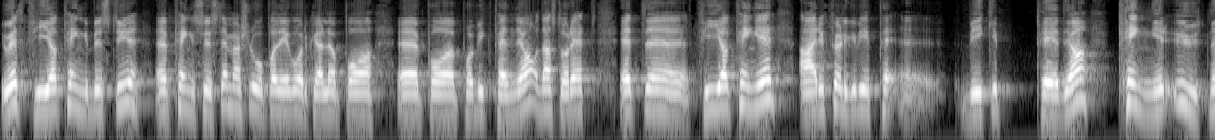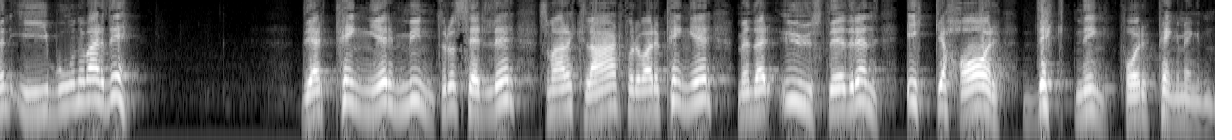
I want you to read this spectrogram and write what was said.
Jo, et Fiat-pengesystem Jeg slo på det i går kveld på, eh, på, på Wikipedia. og Der står det et, et eh, Fiat-penger er ifølge Wikipedia penger uten en iboende verdi. Det er penger, mynter og sedler som er erklært for å være penger, men der ustederen ikke har dekning for pengemengden.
